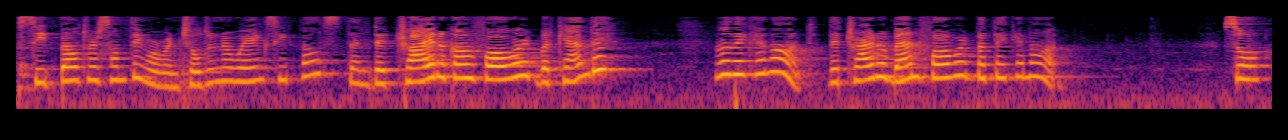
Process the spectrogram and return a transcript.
seatbelt or something, or when children are wearing seatbelts, then they try to come forward, but can they? No, they cannot. They try to bend forward, but they cannot. So,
